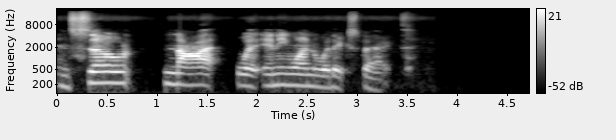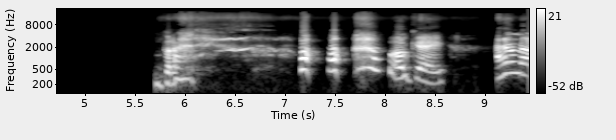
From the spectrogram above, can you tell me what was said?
and so not what anyone would expect. But I Okay. I don't know.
